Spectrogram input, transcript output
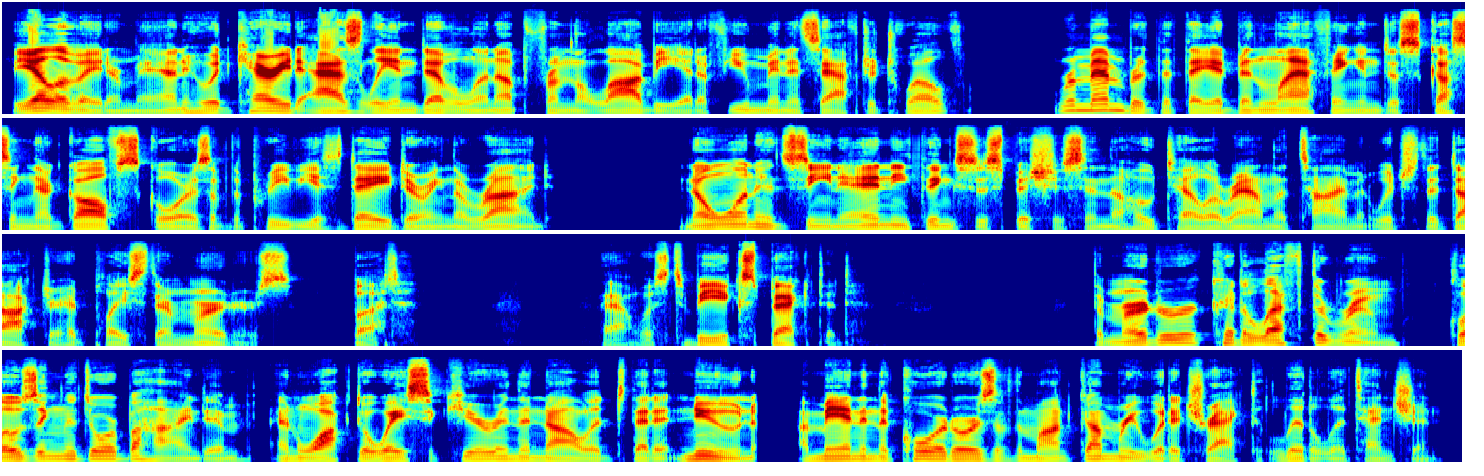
The elevator man, who had carried Ansley and Devlin up from the lobby at a few minutes after 12, remembered that they had been laughing and discussing their golf scores of the previous day during the ride. No one had seen anything suspicious in the hotel around the time at which the doctor had placed their murders, but that was to be expected. The murderer could have left the room, closing the door behind him, and walked away secure in the knowledge that at noon a man in the corridors of the Montgomery would attract little attention.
